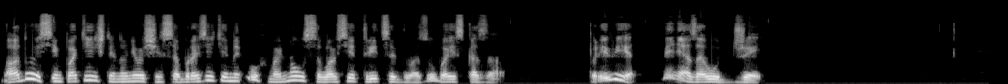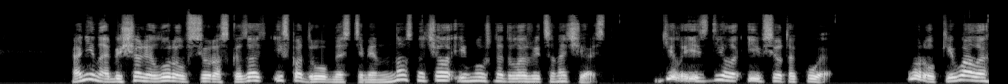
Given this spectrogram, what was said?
Молодой, симпатичный, но не очень сообразительный ухмыльнулся во все 32 зуба и сказал «Привет, меня зовут Джей». Они наобещали Лорел все рассказать и с подробностями, но сначала им нужно доложиться начальству. Дело есть дело и все такое. Лорел кивала,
